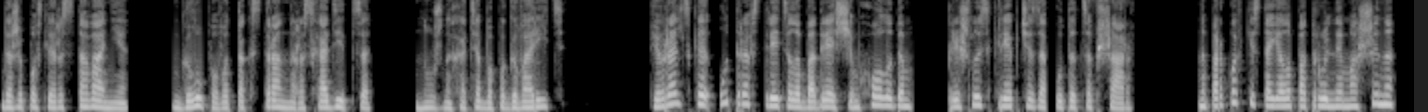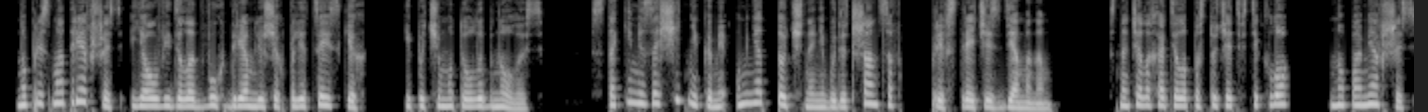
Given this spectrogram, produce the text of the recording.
даже после расставания. Глупо вот так странно расходиться. Нужно хотя бы поговорить. Февральское утро встретило бодрящим холодом, пришлось крепче закутаться в шарф. На парковке стояла патрульная машина, но, присмотревшись, я увидела двух дремлющих полицейских и почему-то улыбнулась. С такими защитниками у меня точно не будет шансов при встрече с демоном. Сначала хотела постучать в стекло, но, помявшись,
